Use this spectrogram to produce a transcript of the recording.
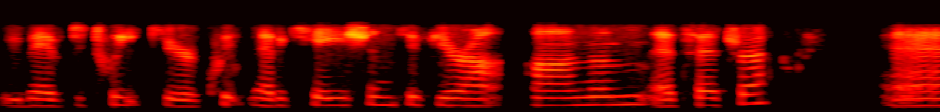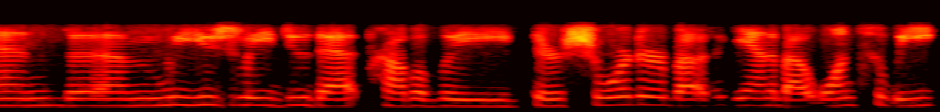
We may have to tweak your quit medications if you're on, on them, etc. And um, we usually do that probably, they're shorter, about again, about once a week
